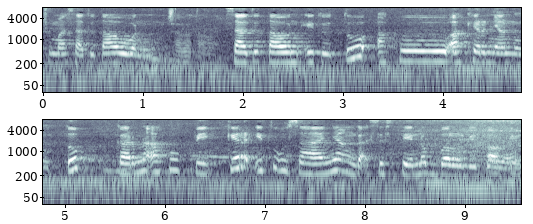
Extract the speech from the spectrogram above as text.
cuma satu tahun. Hmm, satu tahun Satu tahun itu tuh aku akhirnya nutup karena aku pikir itu usahanya nggak sustainable gitu loh Oke.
